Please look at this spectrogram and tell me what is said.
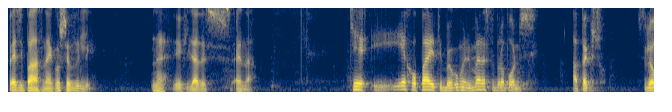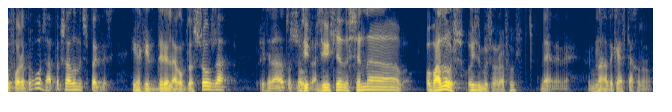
Παίζει Παναθηναϊκός Σεβίλη Ναι. 2001. Και έχω πάει την προηγούμενη μέρα στην προπόνηση. Απ' έξω. Στη λεωφόρο προπόνηση, απ' έξω να δούμε τους παίκτες. Είχα και την τρέλα εγώ από το Σόουζα. Ήθελα να δω το Σόουζα. 2001 οπαδό, όχι δημοσιογράφος. Ναι, ναι, ναι. Ήμουν 17 χρόνων.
